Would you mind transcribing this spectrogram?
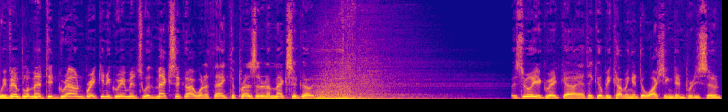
We've implemented groundbreaking agreements with Mexico. I want to thank the president of Mexico. He's really a great guy. I think he'll be coming into Washington pretty soon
